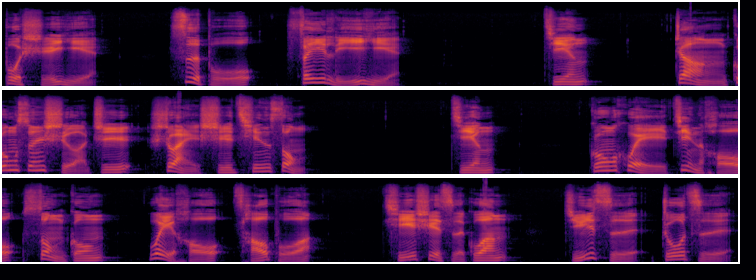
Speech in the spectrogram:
不食也。四补，非礼也。经正公孙舍之率师亲送。经。公会晋侯、宋公、魏侯、曹伯，其世子光、举子、朱子、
